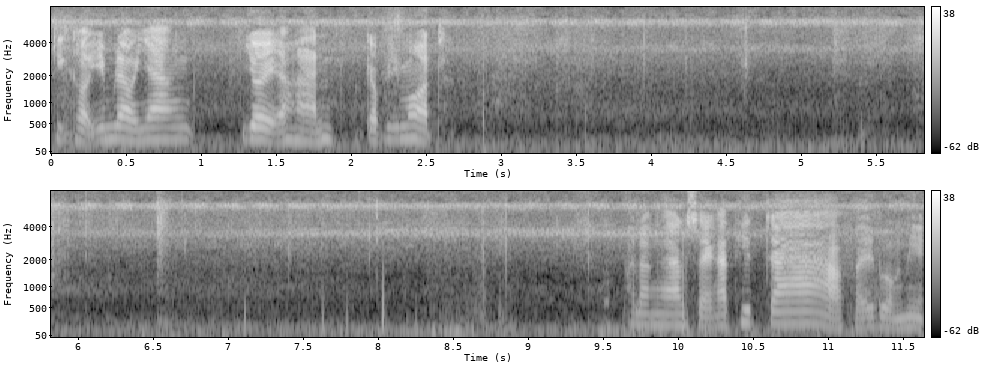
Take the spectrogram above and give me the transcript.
กินข้าวอิ่มแล้วย่างย่อยอาหารกับพี่มอด ลังงานแสงอาทิตย์จ้า ไฟดวงนี้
